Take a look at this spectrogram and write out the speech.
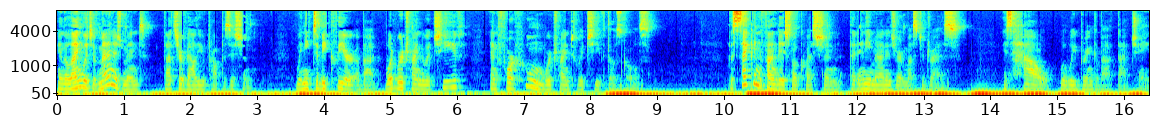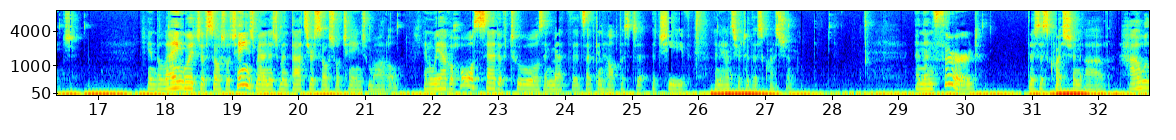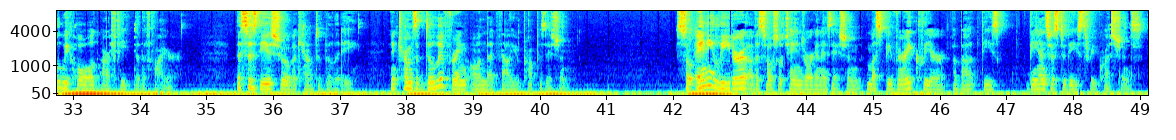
In the language of management, that's your value proposition. We need to be clear about what we're trying to achieve and for whom we're trying to achieve those goals. The second foundational question that any manager must address is how will we bring about that change? In the language of social change management, that's your social change model. And we have a whole set of tools and methods that can help us to achieve an answer to this question. And then third, there's this question of how will we hold our feet to the fire? This is the issue of accountability in terms of delivering on that value proposition. So any leader of a social change organization must be very clear about these, the answers to these three questions.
